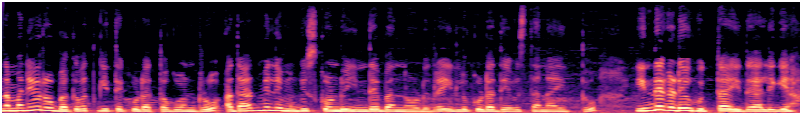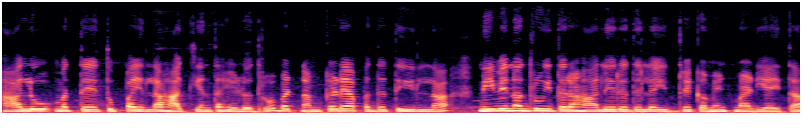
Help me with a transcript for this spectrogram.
ನಮ್ಮ ಮನೆಯವರು ಭಗವದ್ಗೀತೆ ಕೂಡ ತಗೊಂಡ್ರು. ಅದಾದಮೇಲೆ ಮುಗಿಸ್ಕೊಂಡು ಹಿಂದೆ ಬಂದು ನೋಡಿದ್ರೆ ಇಲ್ಲೂ ಕೂಡ ದೇವಸ್ಥಾನ ಇತ್ತು. ಹಿಂದೆಗಡೆ ಹುತ್ತ ಇದೆ, ಅಲ್ಲಿಗೆ ಹಾಲು ಮತ್ತು ತುಪ್ಪ ಎಲ್ಲ ಹಾಕಿ ಅಂತ ಹೇಳಿದ್ರು. ಬಟ್ ನಮ್ಮ ಕಡೆ ಆ ಪದ್ಧತಿ ಇಲ್ಲ. ನೀವೇನಾದರೂ ಈ ಥರ ಹಾಲಿರೋದೆಲ್ಲ ಇದ್ದರೆ ಕಮೆಂಟ್ ಮಾಡಿ, ಆಯಿತಾ?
